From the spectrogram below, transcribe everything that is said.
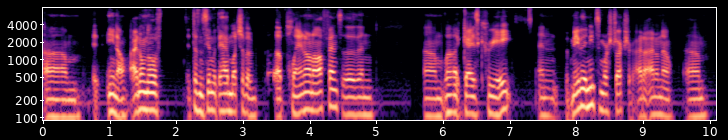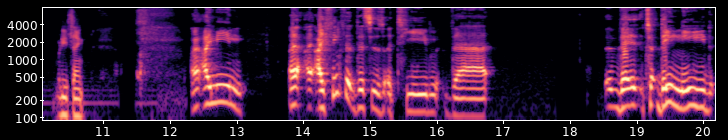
um, it, you know, I don't know if it doesn't seem like they have much of a, a plan on offense other than um, let guys create, and but maybe they need some more structure. I don't, I don't know. Um, what do you think? I, I mean, I- I, think that this is a team that they they need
